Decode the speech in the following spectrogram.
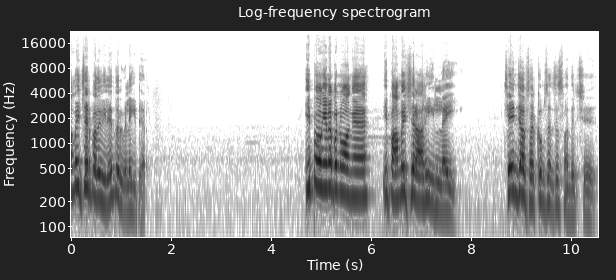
அமைச்சர் பதவியிலேருந்து ஒரு விலகிட்டார். இப்போ அவங்க என்ன பண்ணுவாங்க? இப்போ அமைச்சராக இல்லை. சேஞ்ச் ஆஃப் சர்க்கம்சன்சஸ் வந்துடுச்சு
